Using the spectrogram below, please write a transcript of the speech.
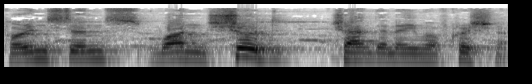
For instance, one should chant the name of Krishna.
